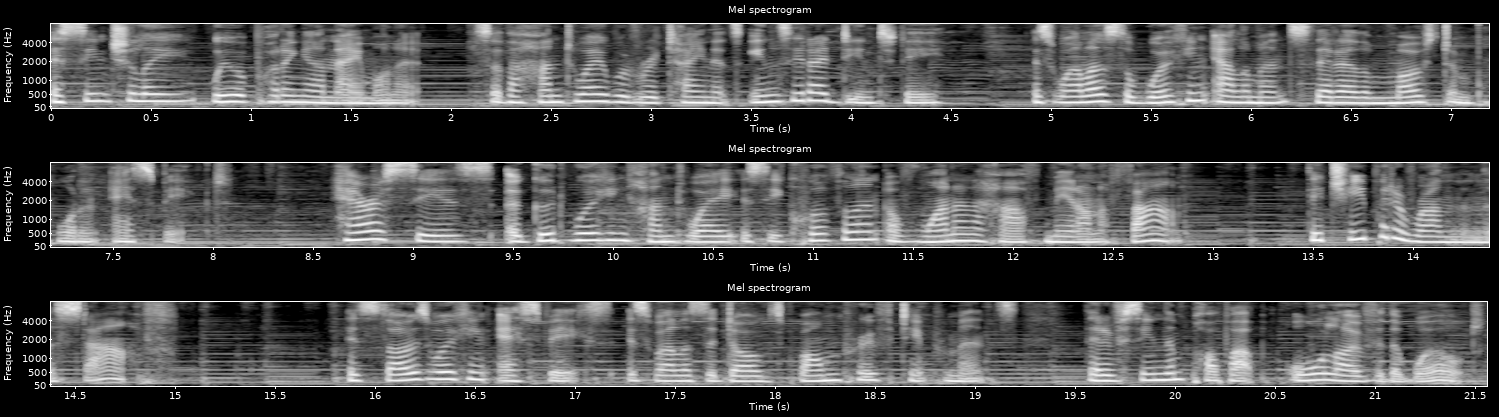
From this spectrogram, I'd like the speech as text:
Essentially, we were putting our name on it, so the Huntaway would retain its NZ identity as well as the working elements that are the most important aspect. Harris says a good working Huntaway is the equivalent of one and a half men on a farm. They're cheaper to run than the staff. It's those working aspects, as well as the dog's bomb proof temperaments, that have seen them pop up all over the world,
